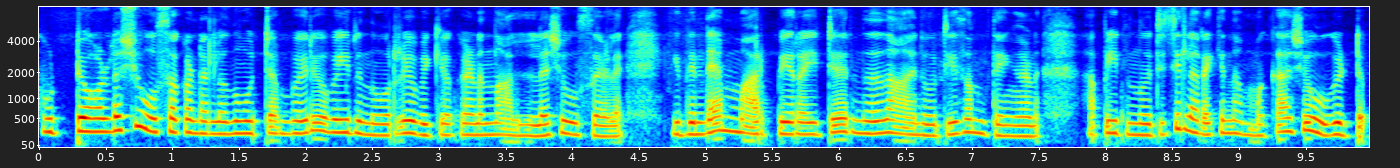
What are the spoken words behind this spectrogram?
കുട്ടികളുടെ ഷൂസൊക്കെ ഉണ്ടല്ലോ നൂറ്റമ്പത് രൂപ ഇരുന്നൂറ് രൂപയ്ക്കൊക്കെയാണ് നല്ല ഷൂസുകൾ ഇതിന്റെ എം ആർ പി റേറ്റ് വരുന്നത് നാനൂറ്റി സംതിങ് ആണ്. അപ്പോൾ ഇരുന്നൂറ്റി ചില്ലറയ്ക്ക് നമുക്ക് ആ ഷൂ കിട്ടും.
